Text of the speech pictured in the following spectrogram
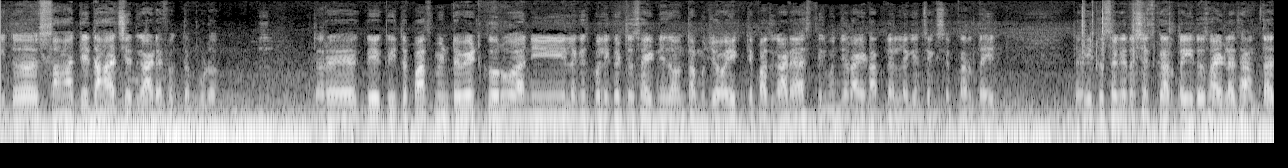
इथं सहा ते दहाच आहेत गाड्या फक्त पुढं. तर एक- इथं पाच मिनिटं वेट करू आणि लगेच पलीकडच्या साईडने जाऊन थांबू. जेव्हा एक ते पाच गाड्या असतील म्हणजे राईड आपल्याला लगेच एक्सेप्ट करता येईल. तर इथं सगळे तसेच करता इथं साईडला थांबतात.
